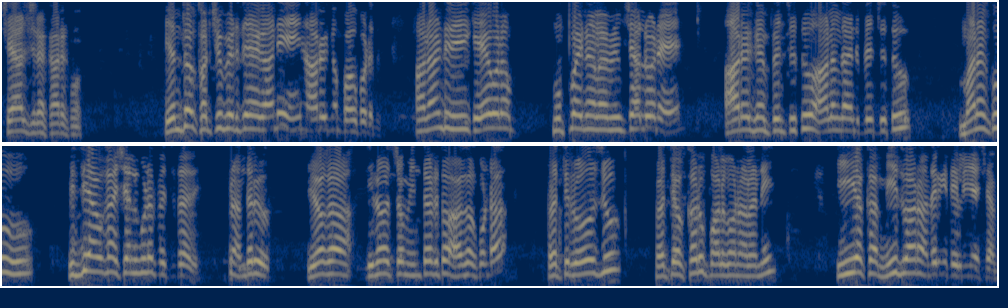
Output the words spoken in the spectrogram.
చేయాల్సిన కార్యక్రమం. ఎంతో ఖర్చు పెడితే కానీ ఆరోగ్యం బాగుపడదు. అలాంటిది కేవలం ముప్పై నలభై నిమిషాల్లోనే ఆరోగ్యం పెంచుతూ ఆనందాన్ని పెంచుతూ మనకు విద్యా అవకాశాలను కూడా పెంచుతుంది. అందరూ యోగా దినోత్సవం ఇంతటితో ఆగకుండా ప్రతిరోజు ప్రతి ఒక్కరూ పాల్గొనాలని ఈ యొక్క మీ ద్వారా అందరికీ తెలియజేశాం.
